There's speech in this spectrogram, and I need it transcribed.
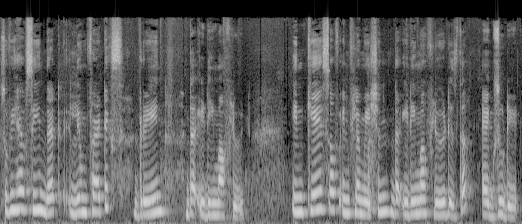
So we have seen that lymphatics drain the edema fluid. In case of inflammation the edema fluid is the exudate.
